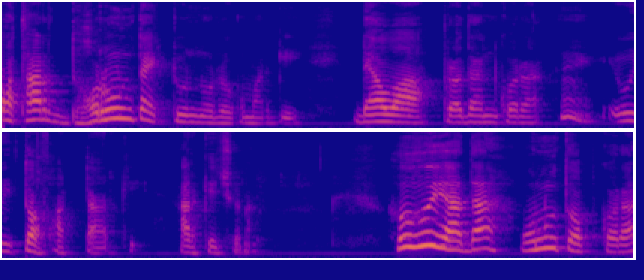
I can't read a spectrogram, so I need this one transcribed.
কথার ধরনটা একটু অন্যরকম আর কি। দেওয়া, প্রদান করা হ্যাঁ ওই তফাতটা আর কি, আর কিছু না। হুহুই আদা, অনুতপ করা,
